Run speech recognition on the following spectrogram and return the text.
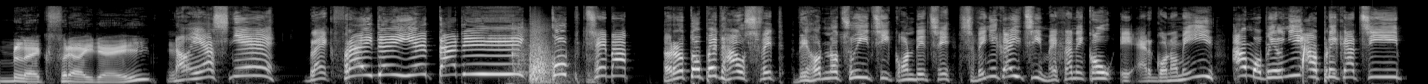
Black Friday? No jasně, Black Friday je tady! Kup třeba Rotoped Housefit, vyhodnocující kondici s vynikající mechanikou i ergonomií a mobilní aplikací.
